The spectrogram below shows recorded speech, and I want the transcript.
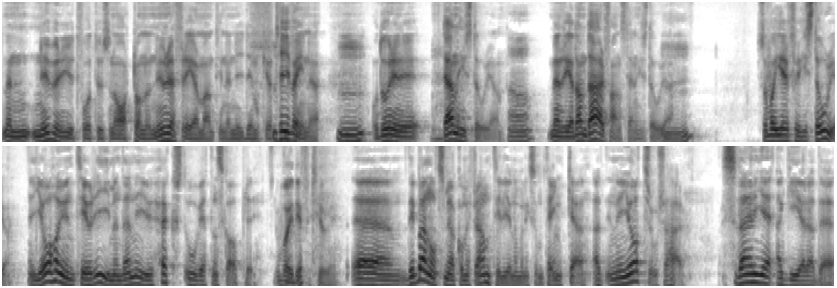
men nu är det ju 2018 och nu refererar man till när Ny Demokrati var inne. Och då är det den historien. Ja. Men redan där fanns det en historia. Så vad är det för historia? Jag har ju en teori, men den är ju högst ovetenskaplig. Vad är det för teori? Eh, Det är bara något som jag kommer fram till genom att liksom tänka. Att när jag tror så här. Sverige agerade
